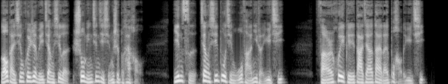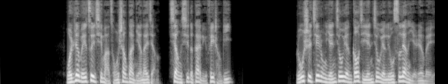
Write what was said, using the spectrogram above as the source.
老百姓会认为降息了，说明经济形势不太好，因此降息不仅无法逆转预期，反而会给大家带来不好的预期。我认为最起码从上半年来讲，降息的概率非常低。如是金融研究院高级研究员刘思亮也认为，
